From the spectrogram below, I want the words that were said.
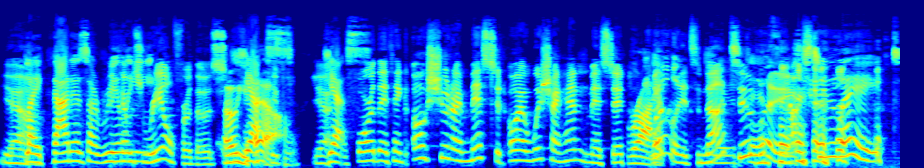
Yeah. like that is a really becomes real for those Oh, yeah. people. Yeah. Yes. Or they think, oh, shoot, I missed it. Oh, I wish I hadn't missed it. Right. Well, it's not You too late. It's too late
